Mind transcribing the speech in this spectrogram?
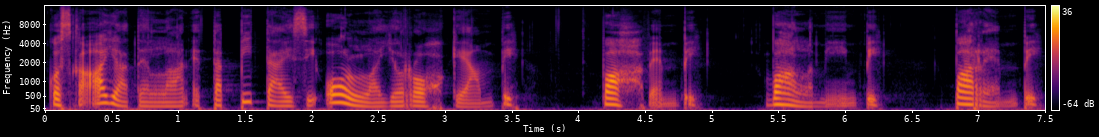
koska ajatellaan, että pitäisi olla jo rohkeampi, vahvempi, valmiimpi, parempi.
